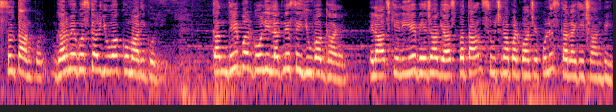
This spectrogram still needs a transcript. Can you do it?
सुल्तानपुर। घर में घुसकर युवक को मारी गोली। कंधे पर गोली लगने से युवक घायल। इलाज के लिए भेजा गया अस्पताल, सूचना पर पहुँचे पुलिस कर रही छानबीन।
